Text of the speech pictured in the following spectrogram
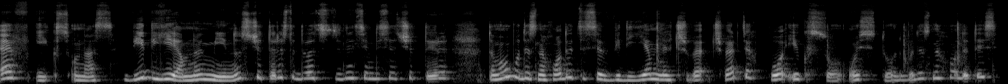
fx у нас від'ємно мінус 421,74, тому буде знаходитися в від'ємних чвертях по х. Ось тут буде знаходитись,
